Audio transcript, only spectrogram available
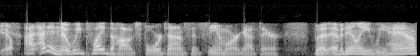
Yep. I, I didn't know we'd played the Hogs four times since CMR got there, but evidently we have.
